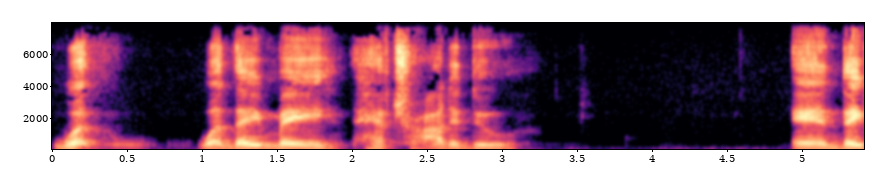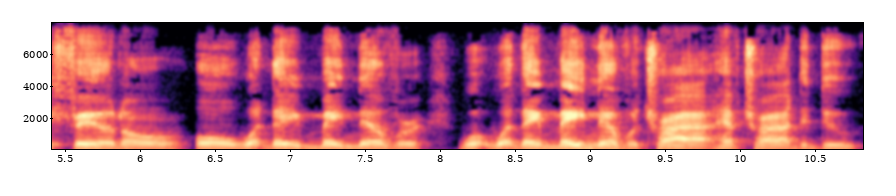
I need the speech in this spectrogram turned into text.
what what they may have tried to do and they failed on or what they may never what what they may never try have tried to do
